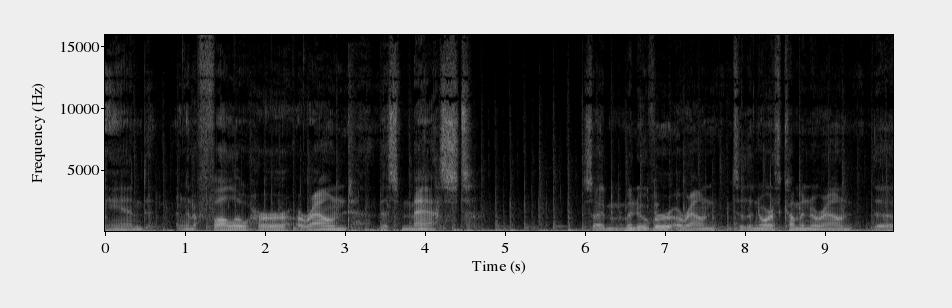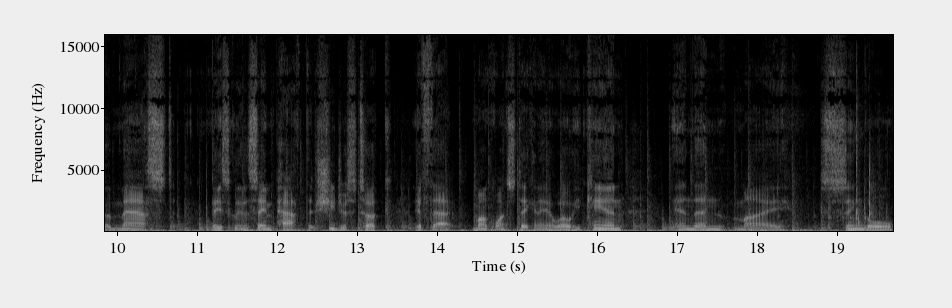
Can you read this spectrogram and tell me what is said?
And I'm going to follow her around this mast So I maneuver around to the north, coming around the mast, basically the same path that she just took. If that monk wants to take an AOO, he can. And then my single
